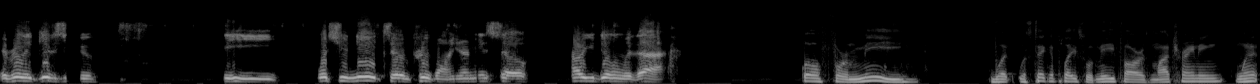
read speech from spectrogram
it really gives you the what you need to improve on. You know what I mean? So, how are you dealing with that? Well, for me, what was taking place with me, as far as my training went,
